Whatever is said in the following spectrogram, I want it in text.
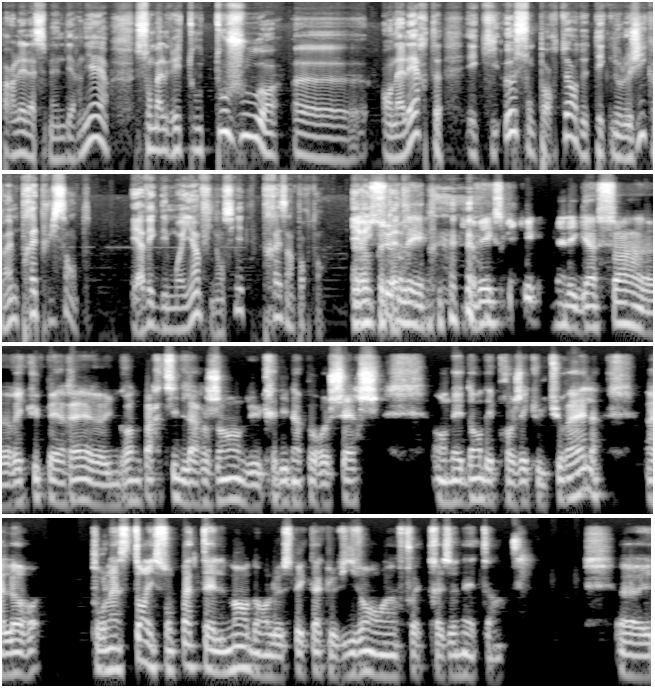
parlait la semaine dernière, sont malgré tout toujours euh, en alerte et qui, eux, sont porteurs de technologies quand même très puissantes et avec des moyens financiers très importants. J'avais expliqué combien les GAFA euh, récupéraient une grande partie de l'argent du crédit d'impôt recherche en aidant des projets culturels. Alors, pour l'instant, ils sont pas tellement dans le spectacle vivant, il hein, faut être très honnête. Hein. Euh,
